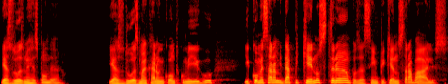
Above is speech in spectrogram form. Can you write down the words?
E as duas me responderam. E as duas marcaram um encontro comigo e começaram a me dar pequenos trampos, assim, pequenos trabalhos.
